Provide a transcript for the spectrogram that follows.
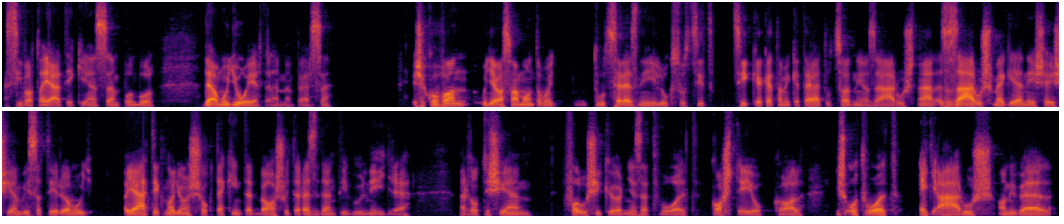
szivat a játék ilyen szempontból, de amúgy jó értelemben persze. És akkor van, ugye azt már mondtam, hogy tudsz szerezni luxus cikkeket, amiket el tudsz adni az árusnál. Ez az árus megjelenése is ilyen visszatérő. Amúgy a játék nagyon sok tekintetben hasonlít a Resident Evil 4-re, mert ott is ilyen falusi környezet volt, kastélyokkal, és ott volt egy árus, amivel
